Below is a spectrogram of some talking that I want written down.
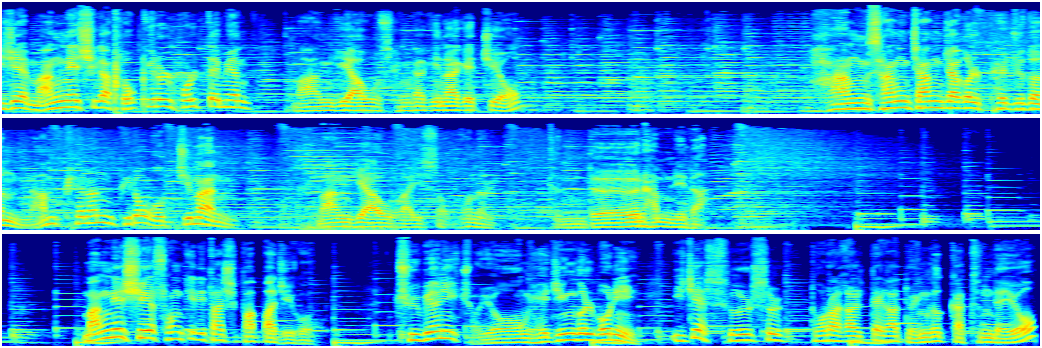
이제 막내 씨가 도끼를 볼 때면 만기아우 생각이 나겠지요. 항상 장작을 패주던 남편은 비록 없지만 만기아우가 있어 오늘 든든합니다. 막내 씨의 손길이 다시 바빠지고 주변이 조용해진 걸 보니 이제 슬슬 돌아갈 때가 된 것 같은데요.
